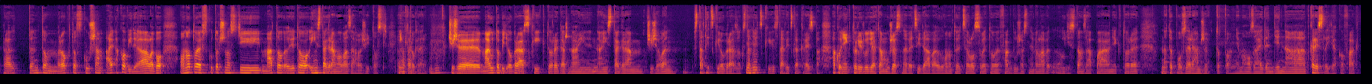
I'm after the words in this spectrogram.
práve tento rok to skúšam aj ako videa, lebo ono to je v skutočnosti, má to, je to Instagramová záležitosť, Inktober. Uh-huh. Čiže majú to byť obrázky, ktoré dáš na, na Instagram, čiže len statický obrázok, mhm. statický, uh-huh. statická kresba. Ako niektorí ľudia tam úžasné veci dávajú, ono to je celosvetové, fakt úžasne veľa ľudí sa tam zapája, niektoré na to pozerám, že toto nemohol za jeden deň nakresliť ako fakt.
